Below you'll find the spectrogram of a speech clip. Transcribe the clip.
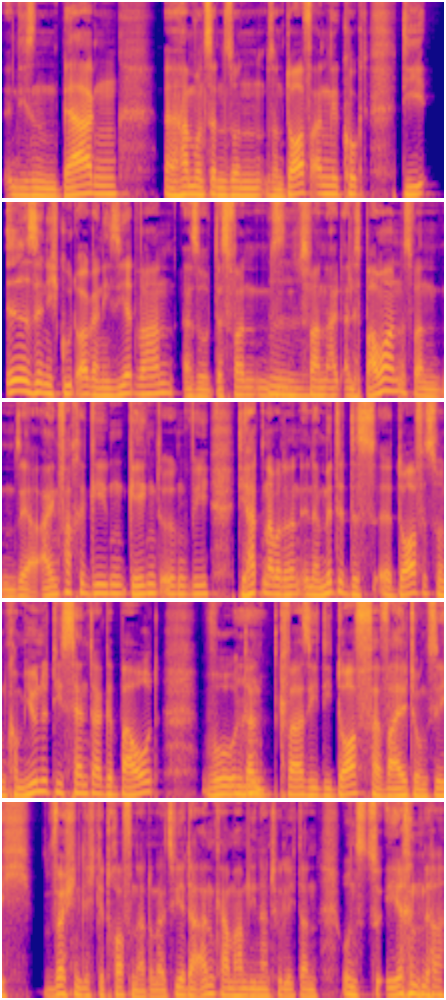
in diesen Bergen äh, haben wir uns dann so ein, so ein Dorf angeguckt, die irrsinnig gut organisiert waren. Also das waren, Mhm. das waren halt alles Bauern, das war eine sehr einfache Gegend, Gegend irgendwie. Die hatten aber dann in der Mitte des äh, Dorfes so ein Community Center gebaut, wo Mhm. dann quasi die Dorfverwaltung sich wöchentlich getroffen hat. Und als wir da ankamen, haben die natürlich dann uns zu Ehren da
